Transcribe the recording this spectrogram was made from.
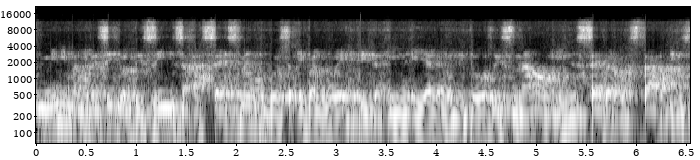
minimal residual disease assessment was evaluated in AL amyloidosis now in several studies.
